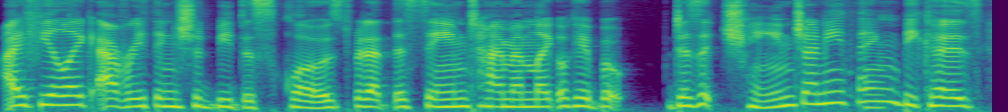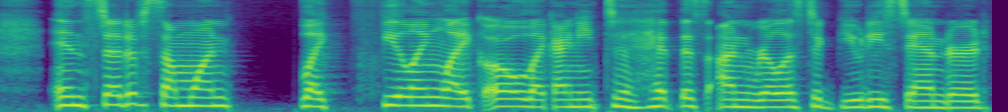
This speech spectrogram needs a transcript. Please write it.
I feel like everything should be disclosed. But at the same time, I'm like, okay, but does it change anything? Because instead of someone like feeling like, oh, like I need to hit this unrealistic beauty standard,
